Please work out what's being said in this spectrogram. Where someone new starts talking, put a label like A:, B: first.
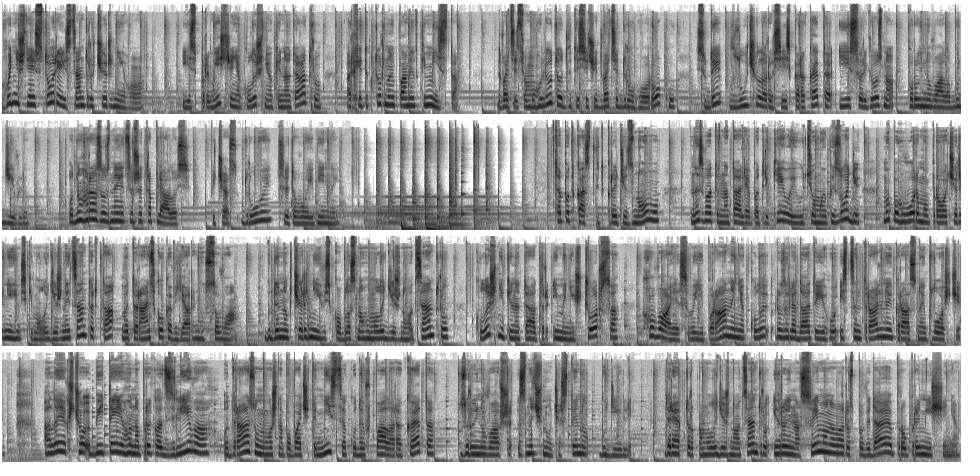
A: Сьогоднішня історія із центру Чернігова, із приміщення колишнього кінотеатру архітектурної пам'ятки міста. 27 лютого 2022 року сюди влучила російська ракета і серйозно поруйнувала будівлю. Одного разу з нею це вже траплялось під час Другої світової війни. Це подкаст відкриті знову. Мене звати Наталія Патрікєва, і у цьому епізоді ми поговоримо про Чернігівський молодіжний центр та ветеранську кав'ярню Сова. Будинок Чернігівського обласного молодіжного центру, колишній кінотеатр імені Щорса, ховає свої поранення, коли розглядати його із центральної Красної площі. Але якщо обійти його, наприклад, зліва, одразу можна побачити місце, куди впала ракета, зруйнувавши значну частину будівлі. Директорка молодіжного центру Ірина Симонова розповідає про приміщення.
